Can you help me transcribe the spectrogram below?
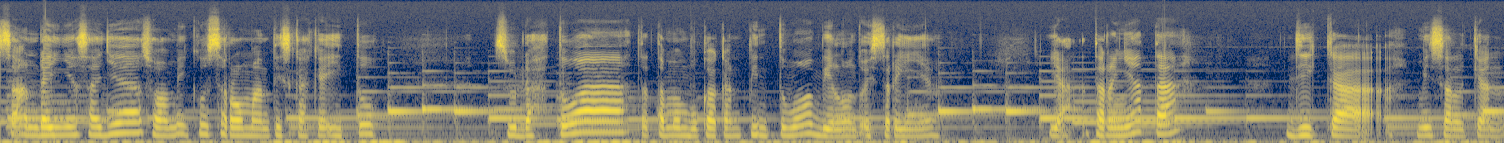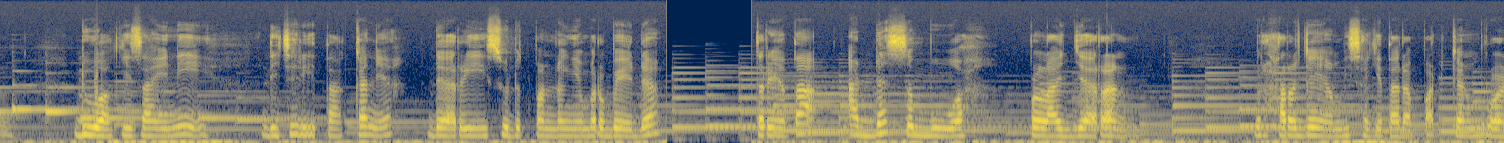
Seandainya saja suamiku seromantis kakek itu, sudah tua tetap membukakan pintu mobil untuk istrinya. Ya, ternyata jika misalkan dua kisah ini diceritakan ya dari sudut pandang yang berbeda, ternyata ada sebuah pelajaran berharga yang bisa kita dapatkan bro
